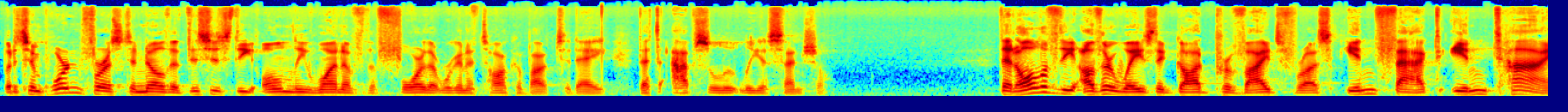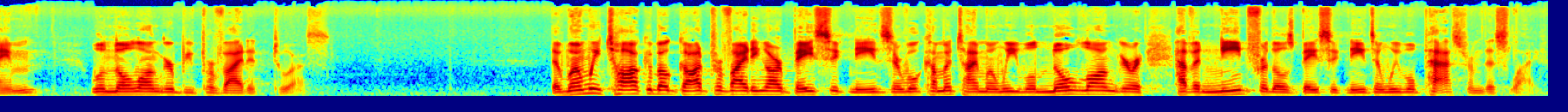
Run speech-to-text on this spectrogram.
But it's important for us to know that this is the only one of the four that we're going to talk about today that's absolutely essential. That all of the other ways that God provides for us, in fact, in time, will no longer be provided to us. That when we talk about God providing our basic needs, there will come a time when we will no longer have a need for those basic needs and we will pass from this life.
